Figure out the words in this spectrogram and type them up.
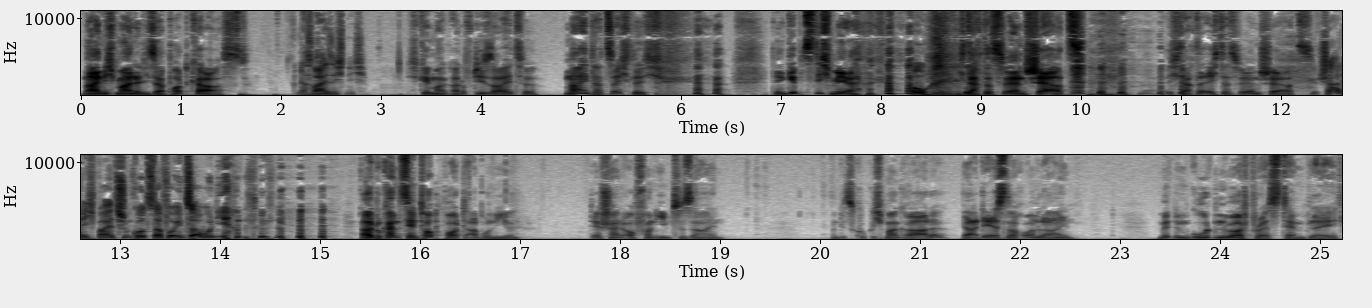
Nein, ich meine dieser Podcast. das weiß ich nicht. Ich gehe mal gerade auf die Seite. Nein, tatsächlich. Den gibt's nicht mehr. Oh, Ich dachte, das wäre ein Scherz. Ich dachte echt, das wäre ein Scherz. schade, ich war jetzt schon kurz davor, ihn zu abonnieren. Aber du kannst den Top-Pod abonnieren. Der scheint auch von ihm zu sein. Und jetzt gucke ich mal gerade. Ja, der ist noch online. Mit einem guten WordPress-Template.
